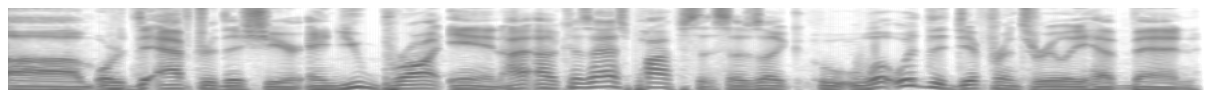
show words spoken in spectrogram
um, or th- after this year, and you brought in, I because I, asked Pops this, I was like, what would the difference really have been?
